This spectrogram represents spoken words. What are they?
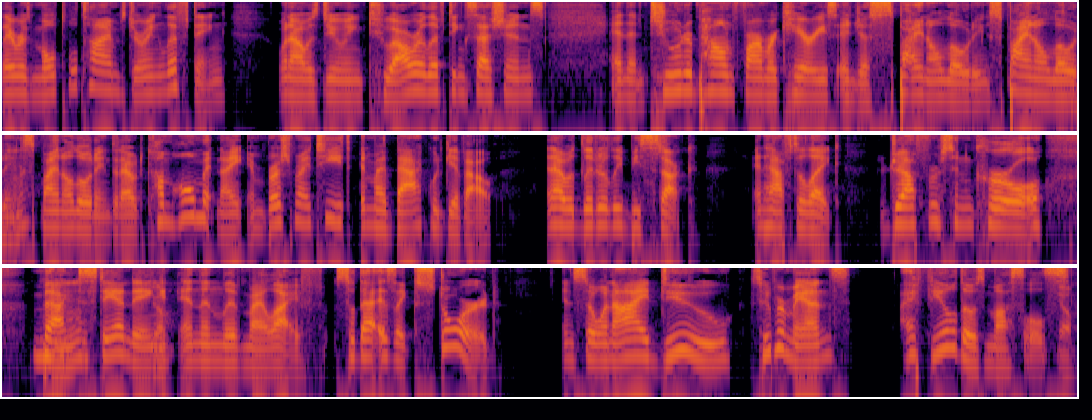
there was multiple times during lifting when I was doing two hour lifting sessions and then 200 pound farmer carries and just spinal loading, spinal loading, Mm-hmm. spinal loading that I would come home at night and brush my teeth and my back would give out and I would literally be stuck and have to like Jefferson curl back to standing Mm-hmm. Yep. and then live my life. So that is like stored. And so when I do Superman's, I feel those muscles. Yep.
